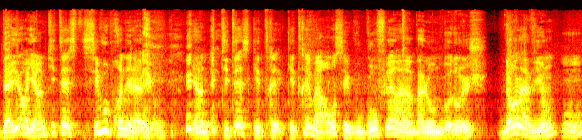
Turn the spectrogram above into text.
D'ailleurs, il y a un petit test. Si vous prenez l'avion, il y a un petit test qui est très, qui est très marrant, c'est que vous gonflez un ballon de baudruche dans l'avion, hum,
